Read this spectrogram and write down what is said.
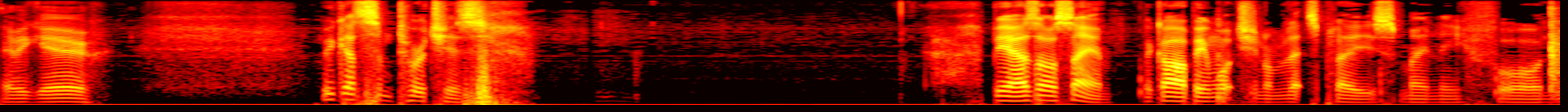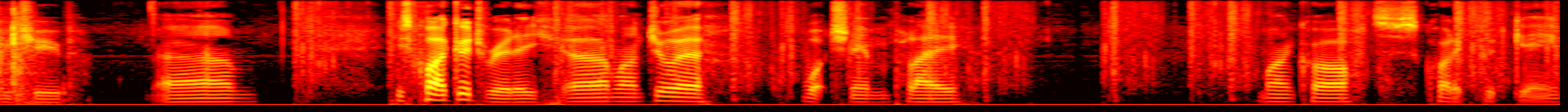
There we go. We got some torches. But yeah, as I was saying, the guy I've been watching on Let's Plays mainly for YouTube, um, he's quite good really. Um, I enjoy watching him play. Minecraft. It's quite a good game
